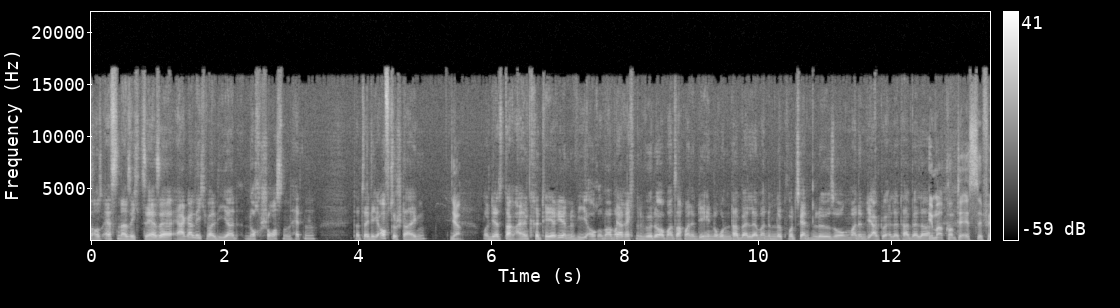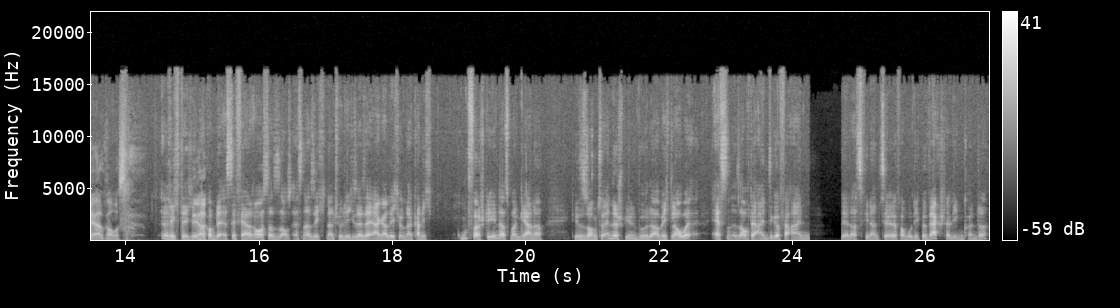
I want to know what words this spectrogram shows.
aus Essener Sicht sehr, sehr ärgerlich, weil die ja noch Chancen hätten, tatsächlich aufzusteigen. Ja. Und jetzt nach allen Kriterien, wie auch immer man rechnen würde, ob man sagt, man nimmt die Hinrundentabelle, man nimmt eine Quotientenlösung, man nimmt die aktuelle Tabelle. Immer kommt der SCFR raus. Richtig, ja. immer kommt der SCFR raus. Das ist aus Essener Sicht natürlich sehr, sehr ärgerlich und da kann ich gut verstehen, dass man gerne die Saison zu Ende spielen würde. Aber ich glaube, Essen ist auch der einzige Verein, der das finanziell vermutlich bewerkstelligen könnte,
